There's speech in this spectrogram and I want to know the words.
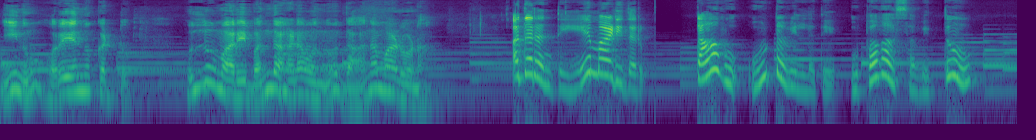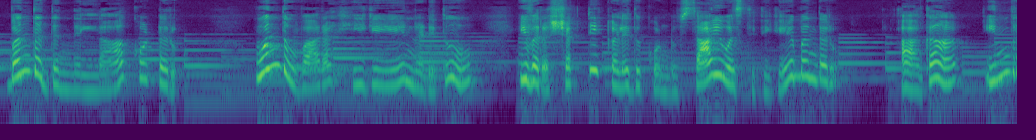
ನೀನು ಹೊರೆಯನ್ನು ಕಟ್ಟು. ಹುಲ್ಲು ಮಾರಿ ಬಂದ ಹಣವನ್ನು ದಾನ ಮಾಡೋಣ. ಅದರಂತೆಯೇ ಮಾಡಿದರು. ತಾವು ಊಟವಿಲ್ಲದೆ ಉಪವಾಸವಿದ್ದು ಬಂದದ್ದನ್ನೆಲ್ಲ ಕೊಟ್ಟರು. ಒಂದು ವಾರ ಹೀಗೆಯೇ ನಡೆದು ಇವರ ಶಕ್ತಿ ಕಳೆದುಕೊಂಡು ಸಾಯುವ ಸ್ಥಿತಿಗೆ ಬಂದರು. ಆಗ ಇಂದ್ರ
